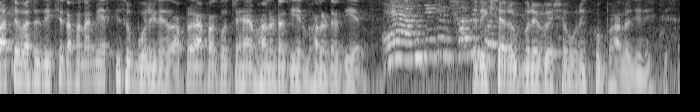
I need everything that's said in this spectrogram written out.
বাচ্চা বাচ্চা দিচ্ছে তখন আমি আর কিছু বলি না। আপনার আপা করছে হ্যাঁ ভালোটা দিয়েন ভালোটা দিয়েন। হ্যাঁ রিক্সার উপরে বসে উনি খুব ভালো জিনিস দিছে।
